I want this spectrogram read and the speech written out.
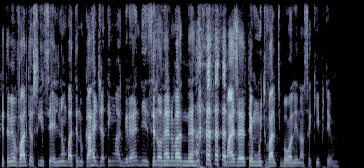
Porque também o Valet é o seguinte: se ele não bater no carro, ele já tem uma grande. Sendo honesto, uma- né? Mas é, tem muito Valet bom ali na nossa equipe, tem, tem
